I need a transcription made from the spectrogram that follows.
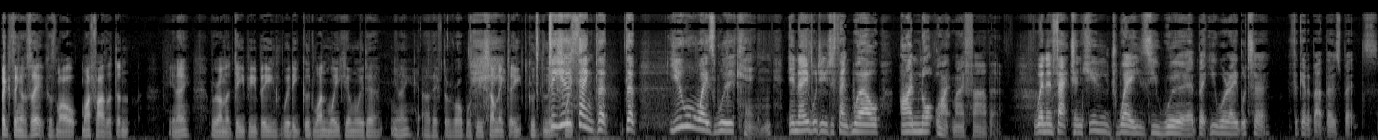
big thing is that because my my father didn't. You know, we were on the DPB. We'd eat good one week, and we'd, uh, you know, I'd have to rob or do something to eat good the next Do you week. think that that you always working enabled you to think, well, I'm not like my father, when in fact, in huge ways, you were, but you were able to forget about those bits.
